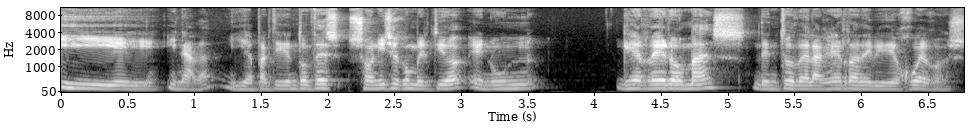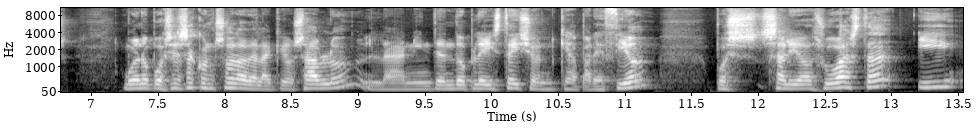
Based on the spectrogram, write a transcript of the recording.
Y, nada, y a partir de entonces Sony se convirtió en un guerrero más dentro de la guerra de videojuegos. Bueno, pues esa consola de la que os hablo, la Nintendo PlayStation que apareció, pues salió a subasta y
